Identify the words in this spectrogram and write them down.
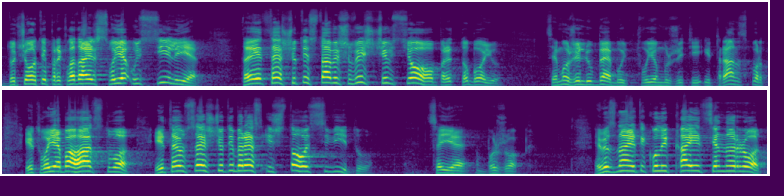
до чого ти прикладаєш своє усілля, та є те, що ти ставиш вище всього перед тобою. Це може любе бути в твоєму житті і транспорт, і твоє багатство, і те все, що ти береш із того світу. Це є Божок. І ви знаєте, коли кається народ,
